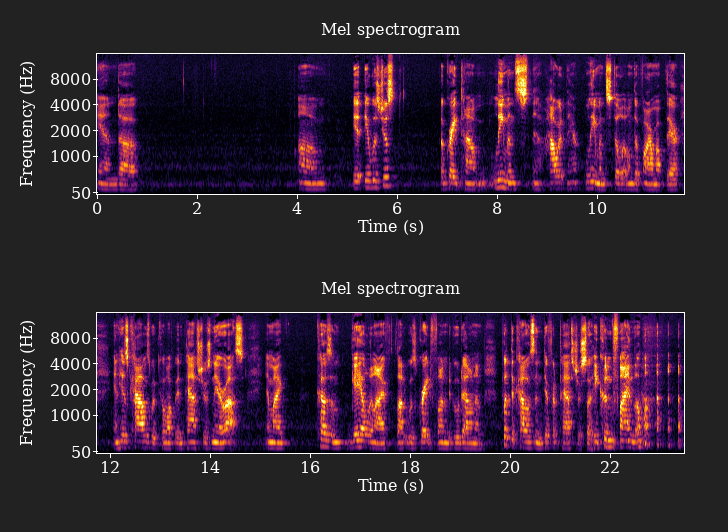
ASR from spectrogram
And uh, um, it, it was just a great time. Lehman's, uh, Howard Lehman still owned the farm up there, and his cows would come up in pastures near us. And my cousin Gail and I thought it was great fun to go down and put the cows in different pastures so he couldn't find them.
